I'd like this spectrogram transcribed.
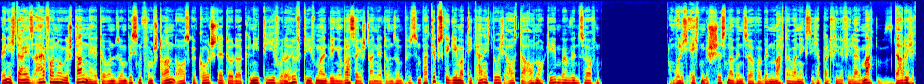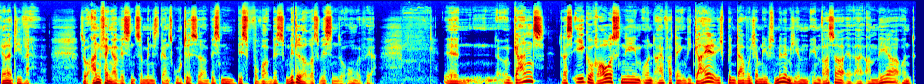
Wenn ich da jetzt einfach nur gestanden hätte und so ein bisschen vom Strand aus gecoacht hätte oder knietief oder hüfttief meinetwegen im Wasser gestanden hätte und so ein bisschen ein paar Tipps gegeben habe, die kann ich durchaus da auch noch geben beim Windsurfen. Obwohl ich echt ein beschissener Windsurfer bin, macht aber nichts. Ich habe halt viele Fehler gemacht. Dadurch relativ so Anfängerwissen zumindest ganz gutes, bis, bis, bis mittleres Wissen so ungefähr äh, ganz das Ego rausnehmen und einfach denken, wie geil, ich bin da, wo ich am liebsten bin, nämlich im, im Wasser, äh, am Meer und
